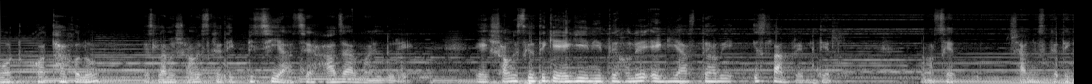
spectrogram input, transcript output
মোট কথা হলো, ইসলামী সংস্কৃতি পিছিয়ে আছে হাজার মাইল দূরে। এই সংস্কৃতিকে এগিয়ে নিতে হলে এগিয়ে আসতে হবে ইসলাম প্রেমীদের সাংস্কৃতিক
